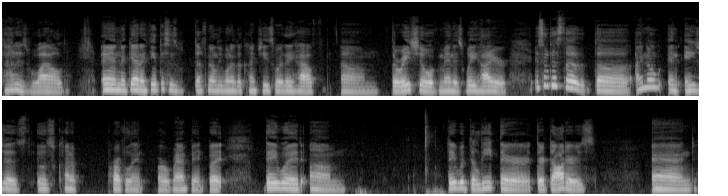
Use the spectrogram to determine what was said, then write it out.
That is wild. And again, I think this is definitely one of the countries where they have um, the ratio of men is way higher. Isn't this the the I know in Asia it was kind of prevalent or rampant, but they would um they would delete their their daughters and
